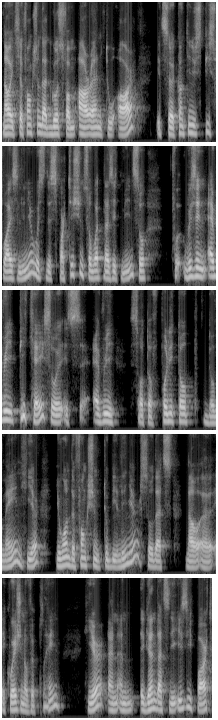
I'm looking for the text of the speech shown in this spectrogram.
now it's a function that goes from Rn to R. It's a continuous piecewise linear with this partition. So what does it mean? So within every pk, so it's every sort of polytope domain here, you want the function to be linear. So that's now uh, equation of a plane here. And, and again, that's the easy part.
